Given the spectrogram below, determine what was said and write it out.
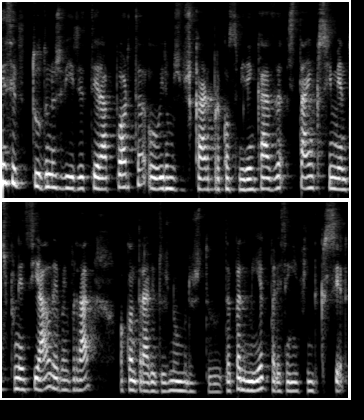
Tendência de tudo nos vir ter à porta ou irmos buscar para consumir em casa está em crescimento exponencial, é bem verdade ao contrário dos números do, da pandemia, que parecem, enfim, de crescer.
